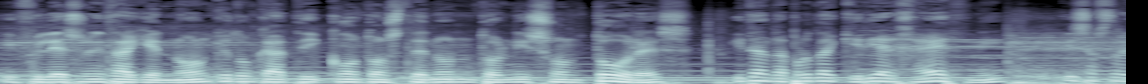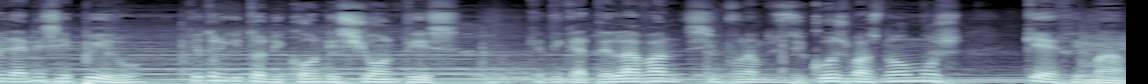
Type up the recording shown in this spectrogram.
Οι φυλές των Ιθαγενών και των κατοίκων των στενών των νήσων Τόρες ήταν τα πρώτα κυρίαρχα έθνη της Αυστραλιανής Υπήρου και των γειτονικών νησιών της και την κατέλαβαν σύμφωνα με τους δικούς μας νόμους και έθιμα.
